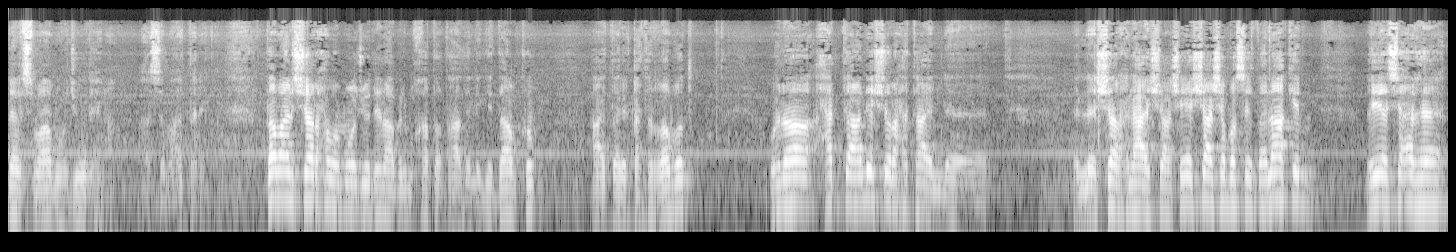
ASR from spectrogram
نفس ما موجود هنا. هسه بهذه الطريقة. طبعا الشرح هو موجود هنا بالمخطط هذا اللي قدامكم. هاي طريقة الربط. وهنا حتى ليش شرحت هاي الشرح لهاي الشاشة؟ هي الشاشه بسيطة لكن هي سعرها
